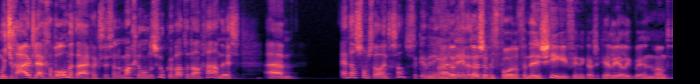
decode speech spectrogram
moet je gaan uitleggen waarom het eigenlijk zo is. En dan mag je onderzoeken wat er dan gaande is. Ehm, en dat is soms wel interessant. Dus dan kun je dingen dat, dat is ook het voordeel van deze serie, vind ik, als ik heel eerlijk ben. Want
